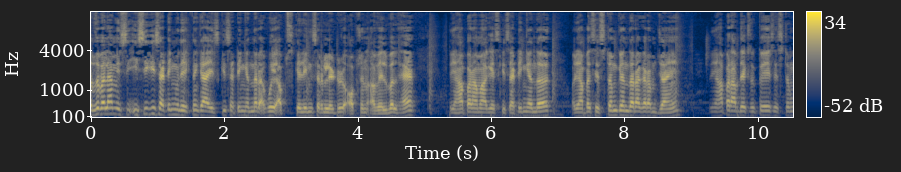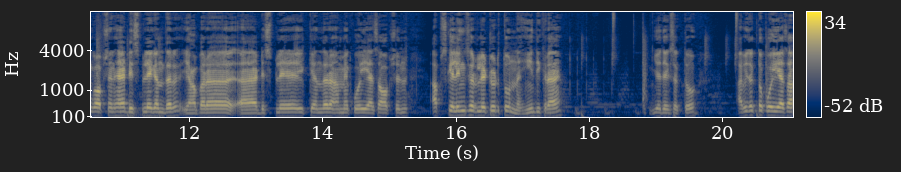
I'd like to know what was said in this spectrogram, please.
सबसे पहले हम इसी इसी की सेटिंग में देखते हैं, क्या इसकी सेटिंग के अंदर कोई अपस्केलिंग से रिलेटेड ऑप्शन अवेलेबल है? तो यहाँ पर हम आगे इसकी सेटिंग के अंदर, और यहाँ पर सिस्टम के अंदर अगर हम जाएँ तो यहाँ पर आप देख सकते हो, ये सिस्टम का ऑप्शन है डिस्प्ले के अंदर। यहाँ पर डिस्प्ले के अंदर हमें कोई ऐसा ऑप्शन अपस्केलिंग से रिलेटेड तो नहीं दिख रहा है। ये देख सकते हो। अभी तक तो कोई ऐसा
